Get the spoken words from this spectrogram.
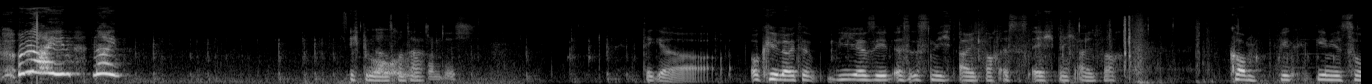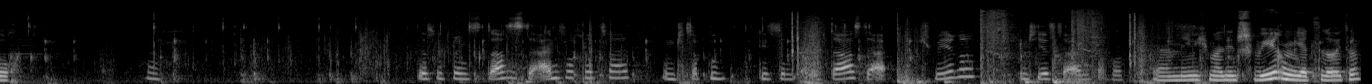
Oh nein, nein! Ich bin ganz Oh, runter. Und ich. Digga. Okay, Leute, wie ihr seht, es ist nicht einfach. Es ist echt nicht einfach. Komm, wir gehen jetzt hoch. Das ist übrigens, das ist der einfache Teil. Und ich glaube, du gehst in. Da ist der schwere. Und hier ist der einfache. Dann nehme ich mal den schweren jetzt, Leute.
